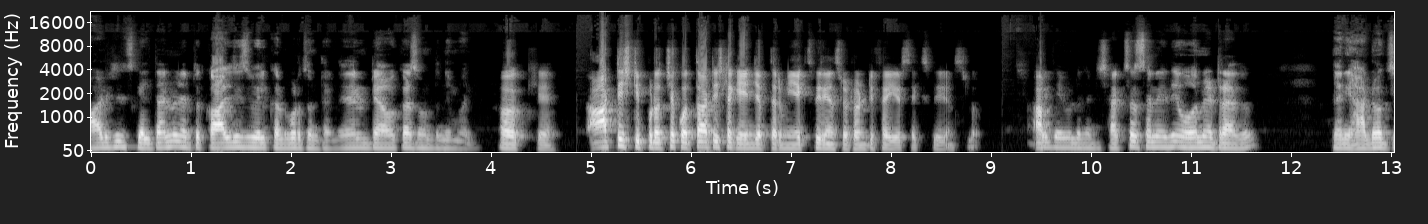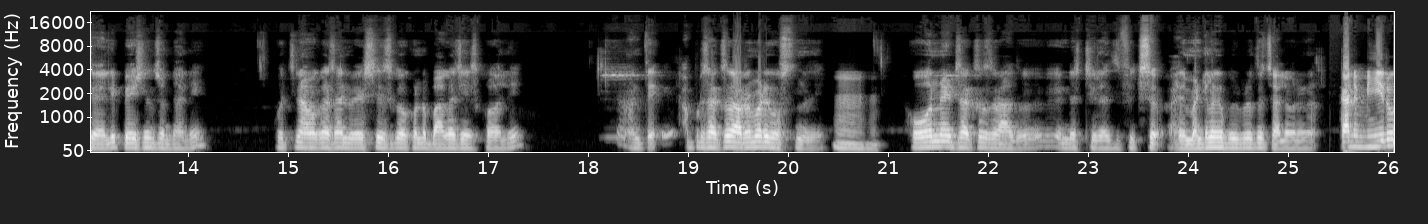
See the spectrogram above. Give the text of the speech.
ఆడిషన్స్కి వెళ్తాను లేకపోతే కాల్ చేసి వెళ్ళి కనపడుతుంటాను. ఏదంటే అవకాశం ఉంటుందేమో అని ఓకే. ఆర్టిస్ట్ ఇప్పుడు వచ్చే కొత్త ఆర్టిస్ట్లకు ఏం చెప్తారు మీ ఎక్స్పీరియన్స్లో ట్వంటీ ఫైవ్ ఇయర్స్ ఎక్స్పీరియన్స్లో ఏముంటుందంటే సక్సెస్ అనేది ఓవర్నైట్ రాదు. దానికి హార్డ్ వర్క్ చేయాలి పేషెన్స్ ఉండాలి. వచ్చిన అవకాశాన్ని వేస్ట్ చేసుకోకుండా బాగా చేసుకోవాలి. అంతే. అప్పుడు సక్సెస్ ఆటోమేటిక్గా వస్తుంది. ఓవర్ నైట్ సక్సెస్ రాదు. ఇండస్ట్రీలో అది ఫిక్స్ అది మెంటల్గా ప్రిపేర్ అయితే చాలా ఎవరైనా. కానీ మీరు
